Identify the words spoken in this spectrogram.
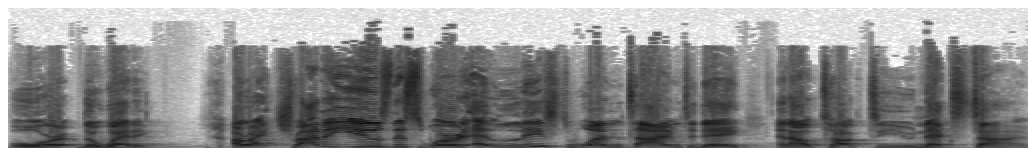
for the wedding. All right, try to use this word at least one time today, and I'll talk to you next time.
